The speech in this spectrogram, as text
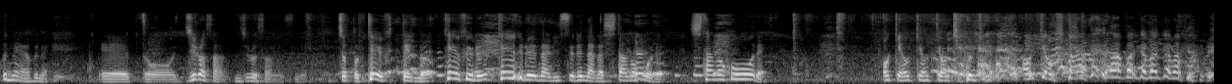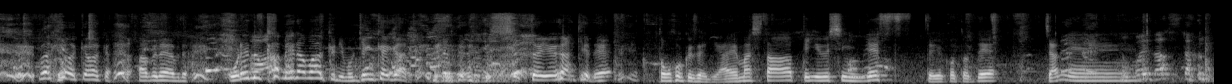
危ない危ない。えっ、と、ジロさん、ジロさんですね。ちょっと手振ってんの、手振る、手振るなりするなら下の方で、下の方で。オッケーオッケーオッケーあバカバカバカ。バカバカバカ。危ない危ない。俺のカメラワークにも限界があるとい。うわけで東北勢に会えましたってい。うシーンですとい。うことでじゃあねー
